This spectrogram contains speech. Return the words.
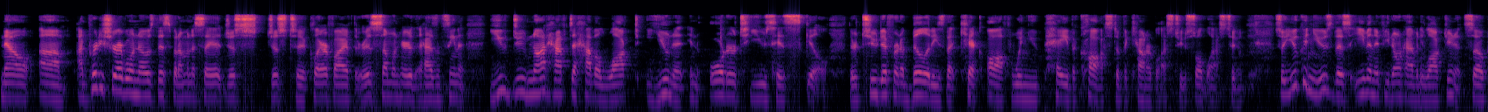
Now, um, I'm pretty sure everyone knows this, but I'm going to say it just, just to clarify if there is someone here that hasn't seen it. You do not have to have a locked unit in order to use his skill. There are two different abilities that kick off when you pay the cost of the Counterblast 2 Soul Blast So you can use this even if you don't have any locked units. So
